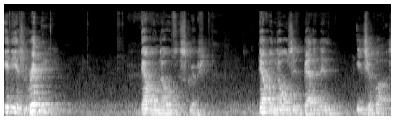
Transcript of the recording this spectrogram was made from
It is written. Devil knows the scripture. Devil knows it better than each of us.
